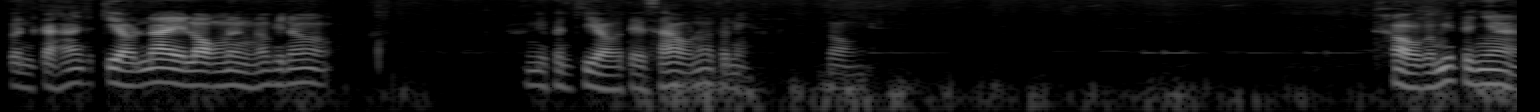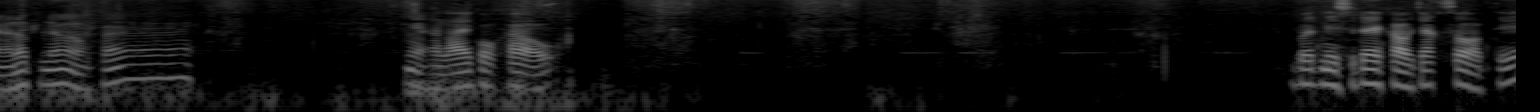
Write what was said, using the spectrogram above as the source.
เพิ่นก็หาเกี่ยวได้ลองหนึ่งเนาะพี่น้องอันนี้เพิ่นเกี่ยวแต่เศร้าเนาะตัวนี้ลอง เข่าก็มีแต่หญ้าเนาะพี่น้องป้าหญ้าลายกว่าเข่าเบิดนี่สิได้เข่าจักสอบเด้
